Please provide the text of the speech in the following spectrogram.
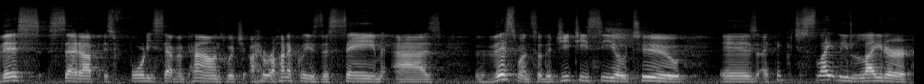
this setup is 47 pounds, which ironically is the same as this one. So the GTC02 is, I think, slightly lighter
